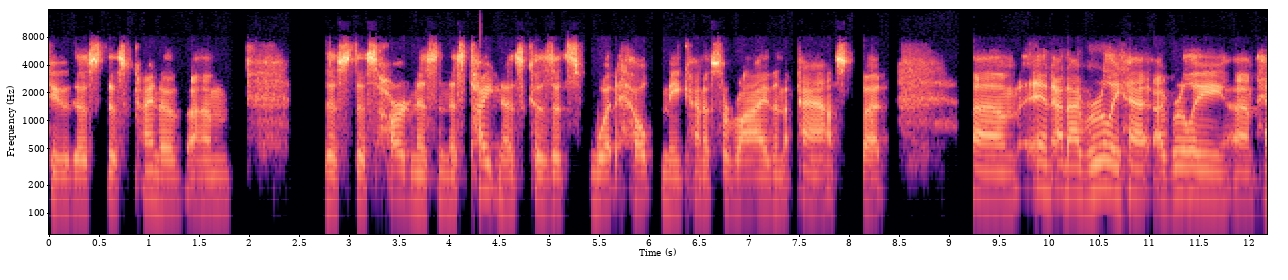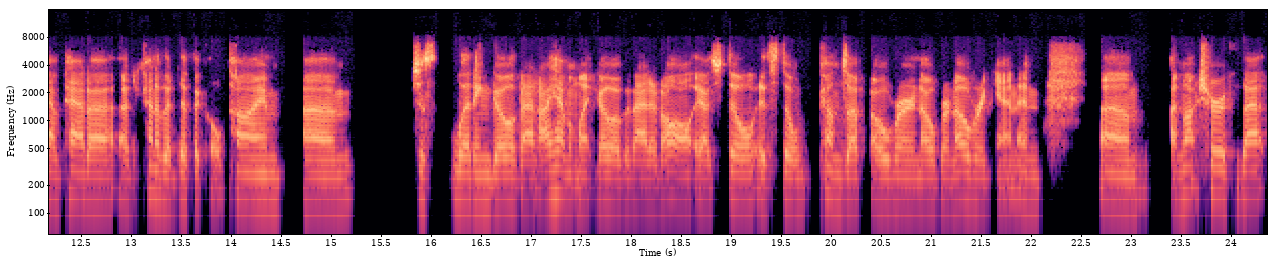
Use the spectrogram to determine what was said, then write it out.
to this this kind of um, this this hardness and this tightness because it's what helped me kind of survive in the past. But um, and and I've really had I really um, have had a, a, kind of a difficult time um, just letting go of that. I haven't let go of that at all. I still it still comes up over and over and over again. And um, I'm not sure if that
